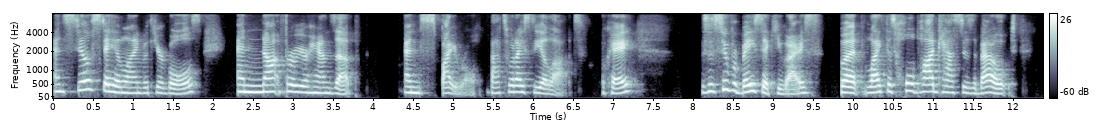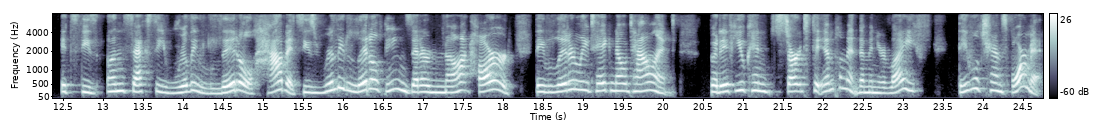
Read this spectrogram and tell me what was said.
and still stay aligned with your goals and not throw your hands up and spiral. That's what I see a lot. Okay. This is super basic, you guys, but like this whole podcast is about, it's these unsexy, really little habits, these really little things that are not hard. They literally take no talent. But if you can start to implement them in your life, they will transform it.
